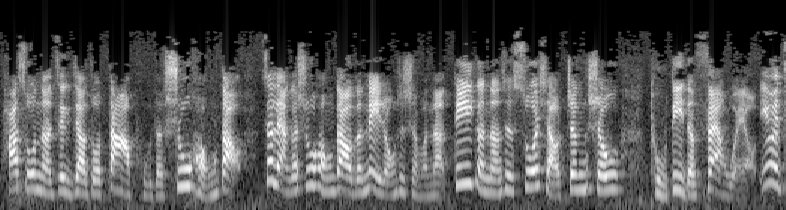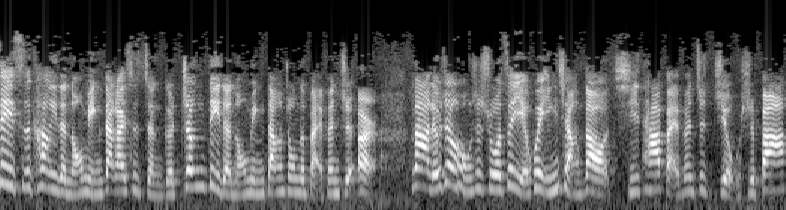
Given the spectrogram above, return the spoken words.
他说呢，这个叫做大埔的疏洪道。这两个疏洪道的内容是什么呢？第一个呢是缩小征收土地的范围哦，因为这一次抗议的农民大概是整个征地的农民当中的百分之二。那刘正宏是说，这也会影响到其他百分之九十八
